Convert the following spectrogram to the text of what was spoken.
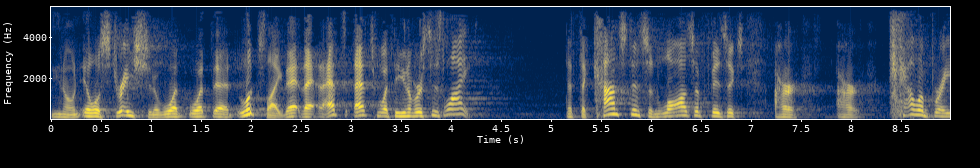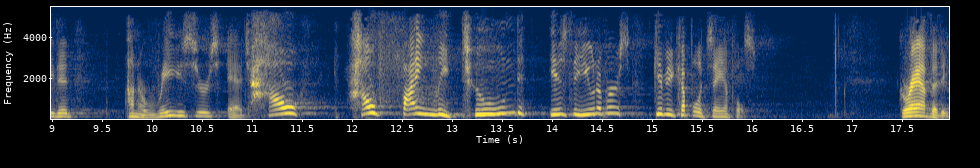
you know, an illustration of what, what that looks like. That, that, that's, that's what the universe is like. That the constants and laws of physics are, are calibrated on a razor's edge. How, how finely tuned is the universe? I'll give you a couple examples. Gravity.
